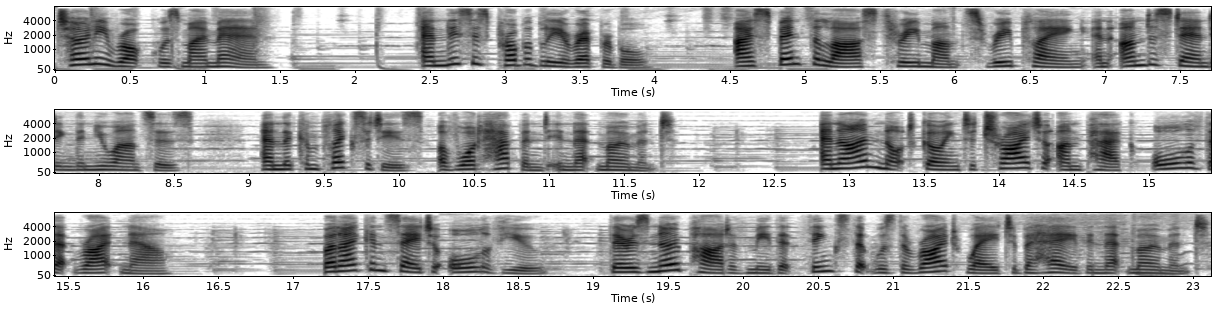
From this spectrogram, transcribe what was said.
Tony Rock was my man. And this is probably irreparable. I spent the last three months replaying and understanding the nuances and the complexities of what happened in that moment. And I'm not going to try to unpack all of that right now. But I can say to all of you, there is no part of me that thinks that was the right way to behave in that moment.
